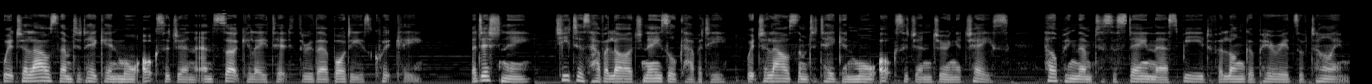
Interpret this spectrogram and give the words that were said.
which allows them to take in more oxygen and circulate it through their bodies quickly. Additionally, cheetahs have a large nasal cavity, which allows them to take in more oxygen during a chase, helping them to sustain their speed for longer periods of time.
